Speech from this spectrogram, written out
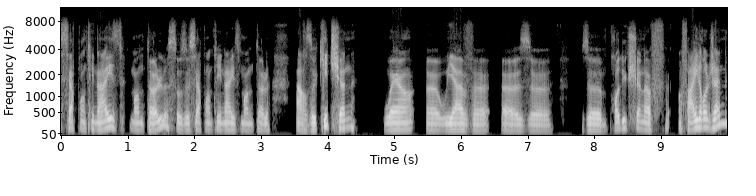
serpentinized mantle. So the serpentinized mantle are the kitchen where uh, we have uh, uh the, the production of, of hydrogen.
